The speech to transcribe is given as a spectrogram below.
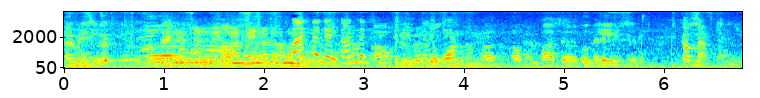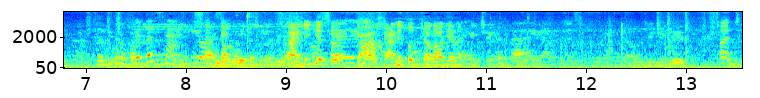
Everybody's good? Uh, one minute, one minute. One minute. You want uh, uh, the okay. Come after. With a standy or something. Standy के साथ standy तो चला गया ना पीछे. हाँ जी.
